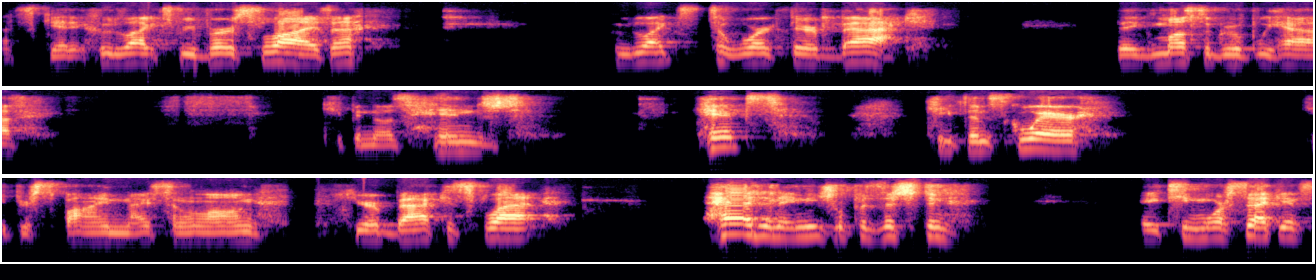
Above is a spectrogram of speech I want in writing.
Let's get it. Who likes reverse flies, huh? Who likes to work their back? Big muscle group we have. Keeping those hinged hips, keep them square. Keep your spine nice and long. Your back is flat. Head in a neutral position. 18 more seconds.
